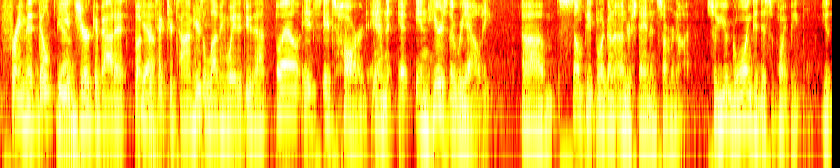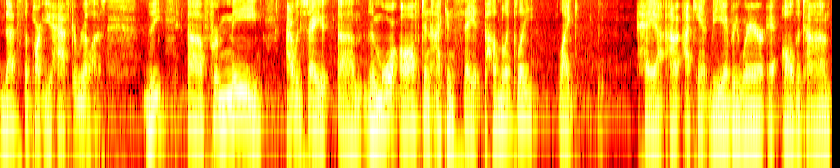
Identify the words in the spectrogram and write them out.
frame it. Don't be Yeah. a jerk about it, but Yeah. protect your time. Here's a loving way to do that. Well, it's it's hard, and and here's the reality: um, some people are going to understand, and some are not. So you're going to disappoint people. That's the part you have to realize. The uh, for me, I would say um, the more often I can say it publicly, like hey, I, I, can't be everywhere all the time.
